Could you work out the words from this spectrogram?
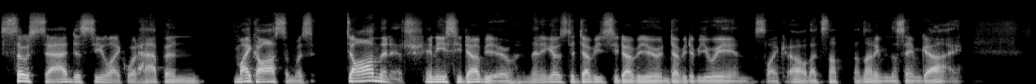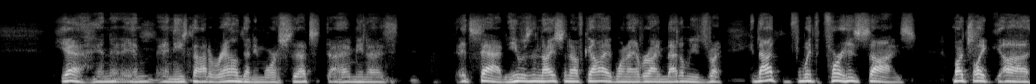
So sad to see like what happened. Mike Awesome was dominant in ECW, and then he goes to WCW and WWE, and it's like, oh, that's not that's not even the same guy yeah, and and and he's not around anymore. So that's I mean, uh, it's sad. He was a nice enough guy. Whenever I met him, he was right, not with for his size, much like uh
